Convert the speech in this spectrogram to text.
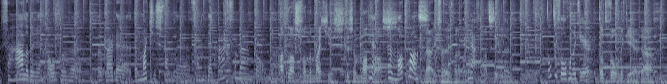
verhalen erin over waar de, de matjes van, van Den Haag vandaan komen. Atlas van de matjes, dus een matlas. Ja, een matlas. Nou, ik verheug me erop. Ja. Hartstikke leuk. Tot de volgende keer. Tot de volgende keer. Dag.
